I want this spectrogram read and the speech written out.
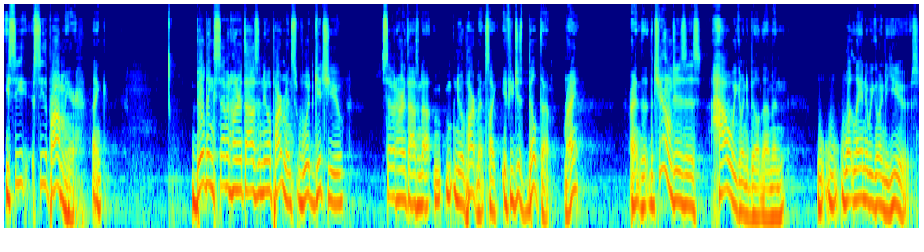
you see see the problem here. Like building 700,000 new apartments would get you 700,000 uh, new apartments like if you just built them, right? Right? The, the challenge is is how are we going to build them and what land are we going to use?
